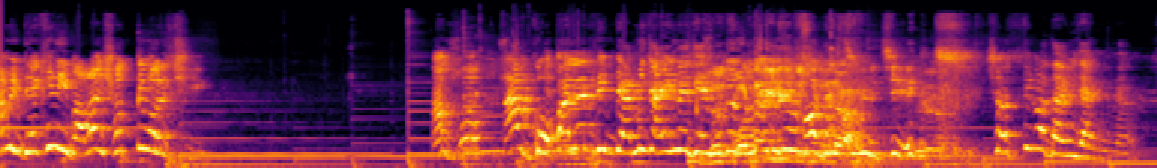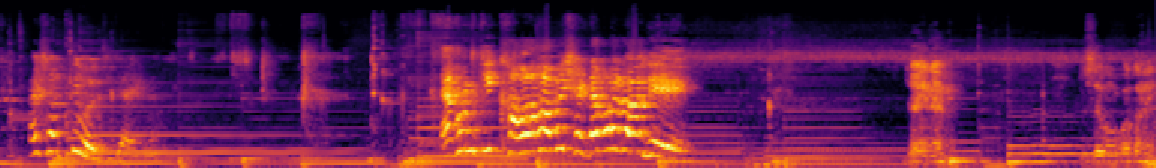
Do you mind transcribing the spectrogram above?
আমি দেখিনি বাবা সত্যি বলছি। গোপালের দিব্যি আমি জানি না যে নেই। সত্যি কথা আমি জানি না। আর সত্যি বলছি জানি না। এখন কি খাওয়া হবে সেটা বলো আগে। জানি না। আমি সেরকম কথা নেই।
